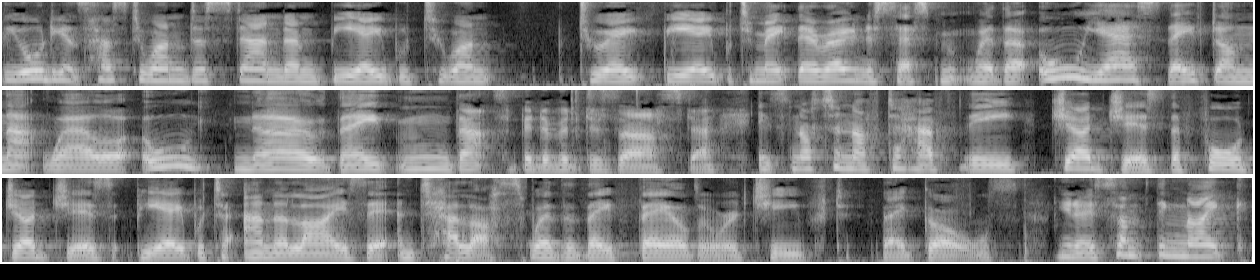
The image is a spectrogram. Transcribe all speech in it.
the audience has to understand and be able to un- to a, be able to make their own assessment whether, oh, yes, they've done that well, or oh, no, they, mm, that's a bit of a disaster. It's not enough to have the judges, the four judges, be able to analyse it and tell us whether they failed or achieved their goals. You know, something like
